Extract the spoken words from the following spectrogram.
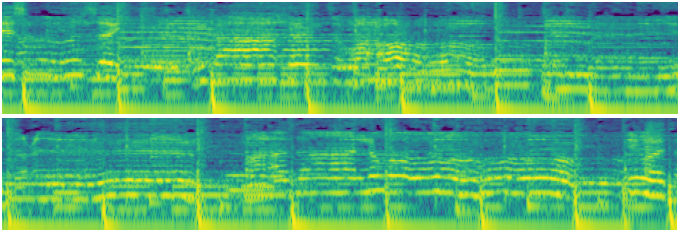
የሱሰይ እንካ ኸንፅዋዖ ይጥዕም ማእዛ ኣለዎ ይወታ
